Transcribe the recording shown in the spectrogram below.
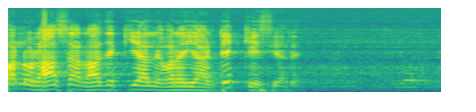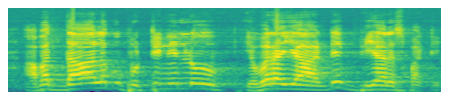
వన్ రాష్ట్ర రాజకీయాలు ఎవరయ్యా అంటే కేసీఆర్. అబద్ధాలకు పుట్టినిల్లు ఎవరయ్యా అంటే బీఆర్ఎస్ పార్టీ.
